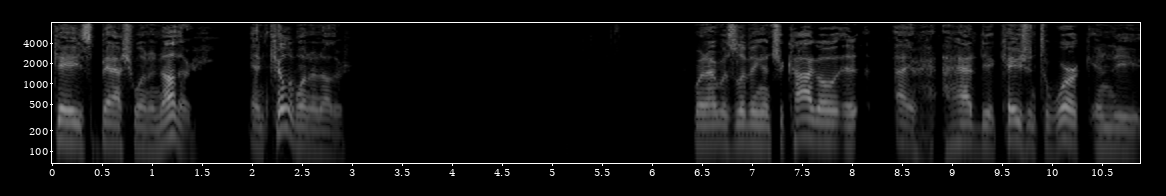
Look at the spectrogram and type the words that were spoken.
gays bash one another and kill one another. When I was living in Chicago, it, I had the occasion to work in the,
